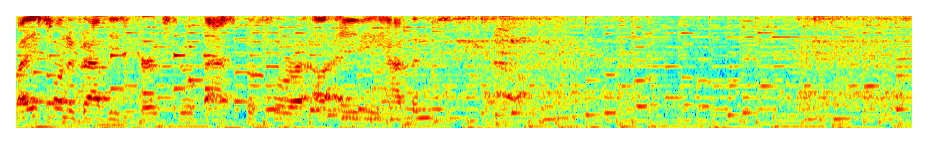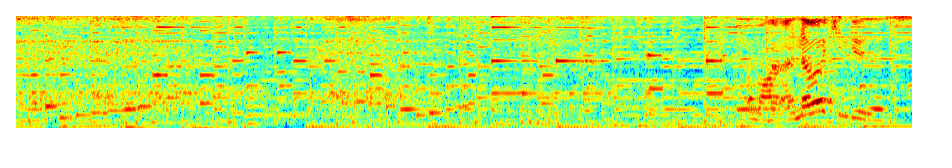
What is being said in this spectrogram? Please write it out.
I just want to grab these perks real fast before uh, anything happens. Come on, I know I can do this.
